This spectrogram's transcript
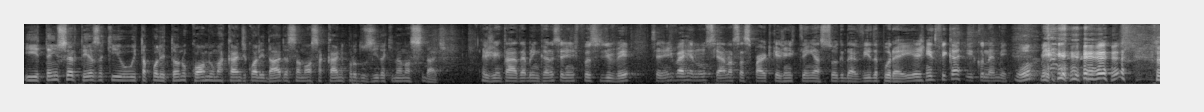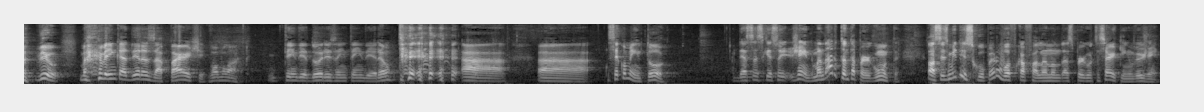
e tenho certeza que o itapolitano come uma carne de qualidade, essa nossa carne produzida aqui na nossa cidade. A gente tá até brincando se a gente fosse de ver, se a gente vai renunciar nossas partes que a gente tem açougue da vida por aí, a gente fica rico, né, Mi? Oh. Viu? Mas brincadeiras à parte. Vamos lá. Entendedores entenderão. a, a, você comentou dessas questões. Gente, mandaram tanta pergunta. Ó, vocês me desculpem, eu não vou ficar falando das perguntas certinho, viu, gente?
